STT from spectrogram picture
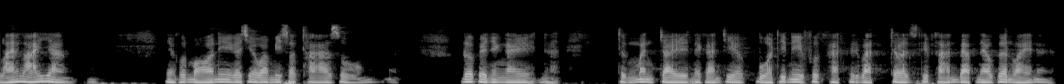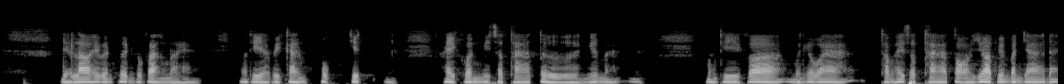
หลายหลายอย่าง อย่างคุณหมอนี่ก็เชื่อว่ามีศรัทธาสูงด้วยเป็นยังไงนะถึงมั่นใจในการที่จะบวชที่นี่ฝึกหัดปฏิบัติเจริญสติปัฏฐานแบบแนวเคลื่อนไหวนะเดี๋ยวเล่าให้เพื่อนๆเขาฟังหน่อยบางทีเป็นการปลุกจิต ให้คนมีศรัทธาตื่นขึ้นมาบางทีก็เหมือนกับว่าทำให้ศรัทธาต่อยอดเป็นปัญญาได้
